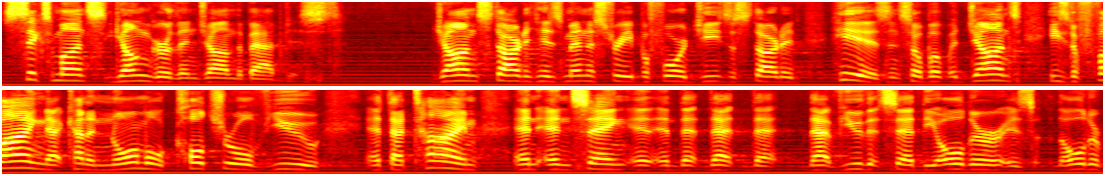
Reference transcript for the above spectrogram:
six months younger than John the Baptist. John started his ministry before Jesus started his. And so, but with John's, he's defying that kind of normal cultural view at that time and, and saying and that, that, that, that view that said the older, is, the older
